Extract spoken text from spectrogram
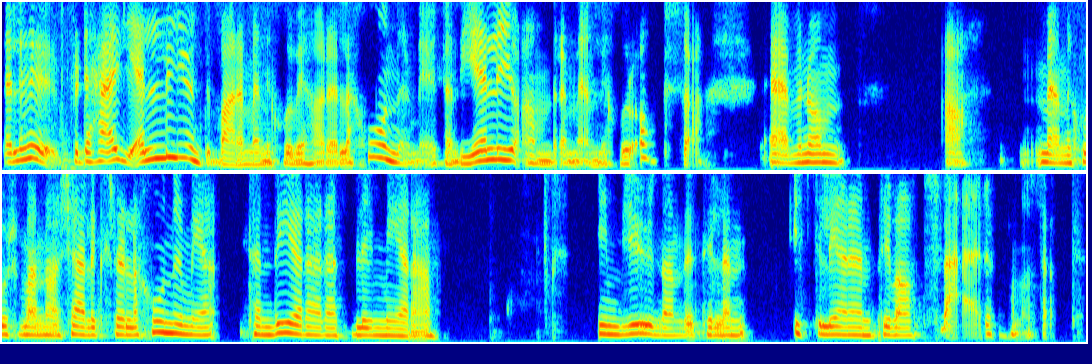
Eller hur? För det här gäller ju inte bara människor vi har relationer med, utan det gäller ju andra människor också. Även om ja, människor som man har kärleksrelationer med tenderar att bli mera inbjudande till en ytterligare en privat sfär på något sätt.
